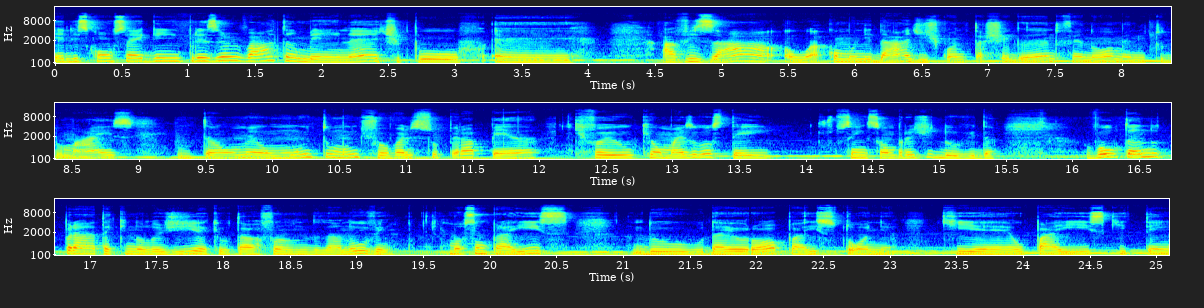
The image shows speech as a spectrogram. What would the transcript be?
eles conseguem preservar também, né? Tipo, é, avisar a comunidade de quando tá chegando o fenômeno e tudo mais. Então, meu, muito, muito show, vale super a pena. Que foi o que eu mais gostei, sem sombra de dúvida. Voltando para a tecnologia que eu estava falando da nuvem, mostra um país do, da Europa, Estônia, que é o país que tem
